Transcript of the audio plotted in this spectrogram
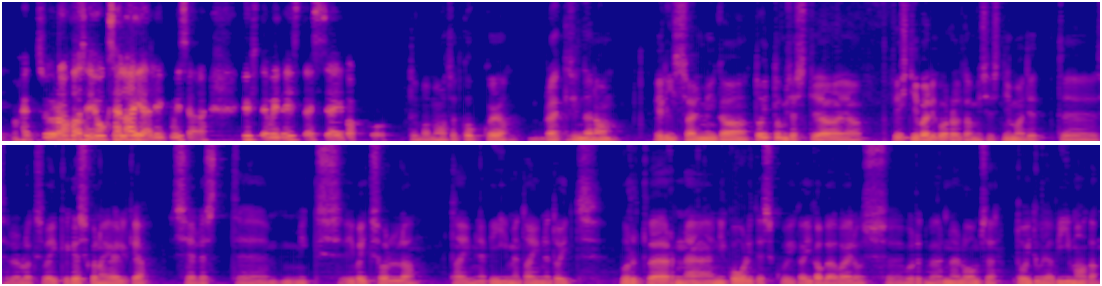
et noh, et su rahvas ei jookse laiali, kui sa ühte või teist asja ei paku. tõmbame otsad kokku ja rääkisin täna Eliis Salmiga toitumisest ja, ja festivali korraldamisest niimoodi, et eh, sellel oleks väike keskkonnajälg ja sellest, eh, miks ei võiks olla taimne piim ja taimne toit võrdväärne nii koolides kui ka igapäevaelus, võrdväärne loomse toidu ja piimaga.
